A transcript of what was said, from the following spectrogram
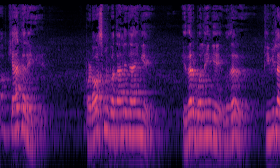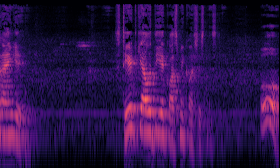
अब क्या करेंगे? पड़ोस में बताने जाएँगे, इधर बोलेंगे, उधर टीवी लगाएँगे। स्टेट क्या होती है कॉस्मिक कॉन्शियसनेस की? ओ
